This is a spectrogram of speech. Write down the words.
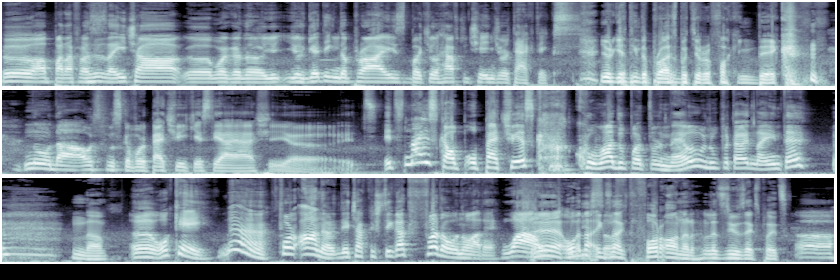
uh, parafrazez aici, uh, we're gonna, you- you're getting the prize, but you'll have to change your tactics. you're getting the prize but you're a fucking dick. Nu, da, au spus că vor patchui chestia aia și uh, it's, it's nice că o, o patchuiesc acum după turneu, nu puteau înainte. da. Uh, ok, yeah, for honor, deci a câștigat fără onoare. Wow! Eh, oh, da, Ubisoft. exact. For honor. Let's use exploits. Uh,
